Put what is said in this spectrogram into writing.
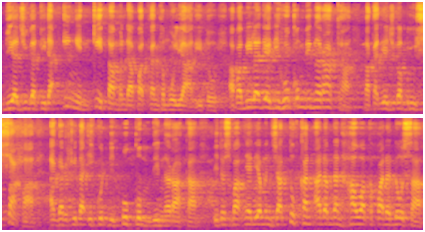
dia juga tidak ingin kita mendapatkan kemuliaan itu. Apabila dia dihukum di neraka, maka dia juga berusaha agar kita ikut dihukum di neraka. Itu sebabnya dia menjatuhkan Adam dan Hawa kepada dosa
